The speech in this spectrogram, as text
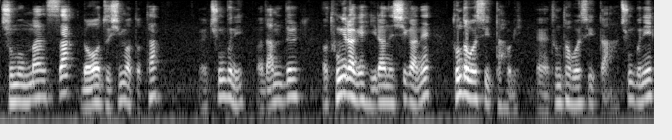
주문만 싹 넣어 두시면 어떻다? 예, 충분히 남들 동일하게 일하는 시간에 돈 더 벌 수 있다 우리 예, 돈더 벌 수 있다 충분히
